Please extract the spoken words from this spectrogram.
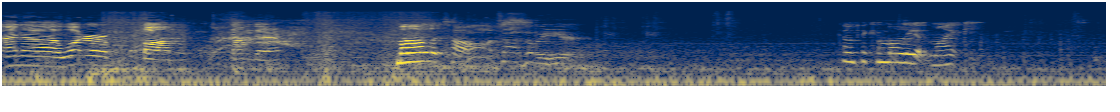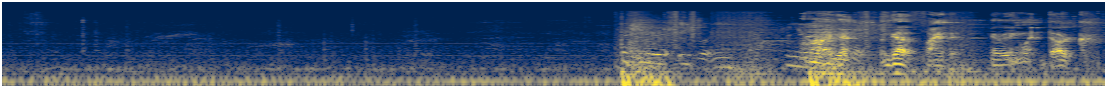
And a water bomb down there. Molotov. Molotov's over here. Come and pick a molly up, Mike. Press your E button when you're Oh, I at got, it. I gotta find it. Everything went dark.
